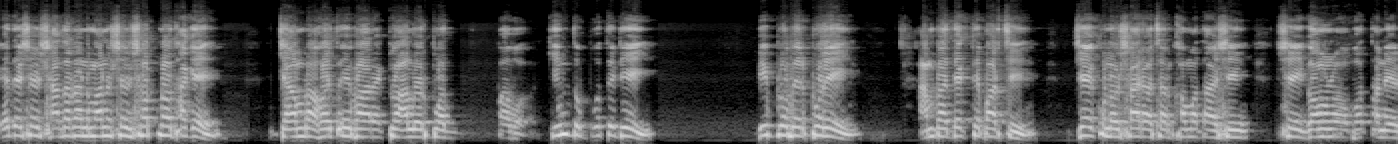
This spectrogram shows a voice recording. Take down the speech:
এদেশের সাধারণ মানুষের স্বপ্ন থাকে যে আমরা হয়তো এবার একটু আলোর পথ পাবো। কিন্তু প্রতিটি বিপ্লবের পরেই আমরা দেখতে পাচ্ছি যে কোনো স্বৈরাচার ক্ষমতা আসে সেই গণ অভ্যুত্থানের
